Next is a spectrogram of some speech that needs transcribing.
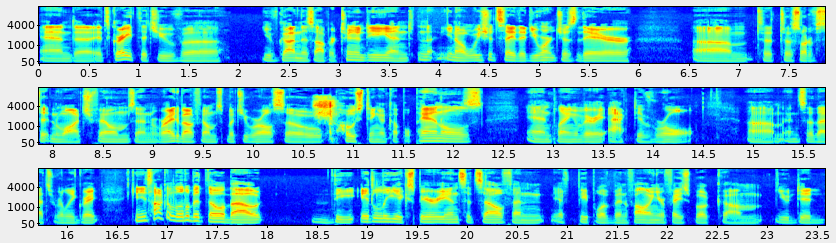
and uh, it's great that you've uh, you've gotten this opportunity. And you know we should say that you weren't just there um, to to sort of sit and watch films and write about films, but you were also hosting a couple panels and playing a very active role. Um, and so that's really great. Can you talk a little bit though about the Italy experience itself, and if people have been following your Facebook, um, you did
